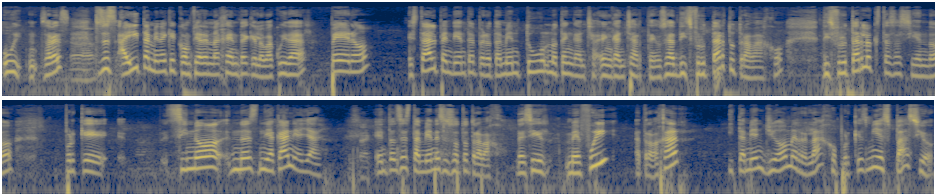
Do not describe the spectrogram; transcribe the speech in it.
uy, ¿sabes? Entonces ahí también hay que confiar en la gente que lo va a cuidar, pero está al pendiente, pero también tú no te engancha, engancharte, o sea, disfrutar tu trabajo, disfrutar lo que estás haciendo, porque si no, no es ni acá ni allá. Entonces también ese es otro trabajo, decir, me fui a trabajar, y también yo me relajo porque es mi espacio.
